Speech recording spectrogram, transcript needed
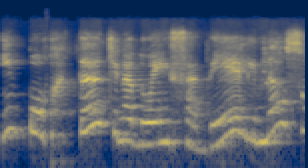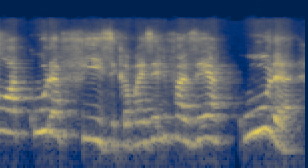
importante na doença dele, não só a cura física, mas ele fazer a cura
